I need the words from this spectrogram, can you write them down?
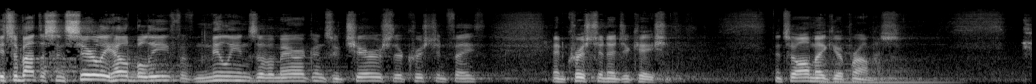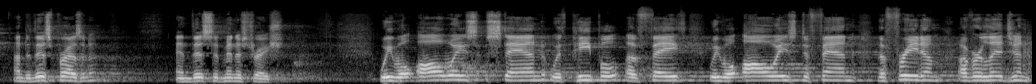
It's about the sincerely held belief of millions of Americans who cherish their Christian faith and Christian education. And so I'll make you a promise. Under this president and this administration, we will always stand with people of faith. We will always defend the freedom of religion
